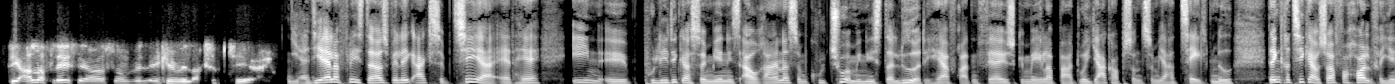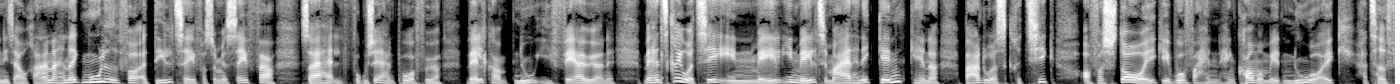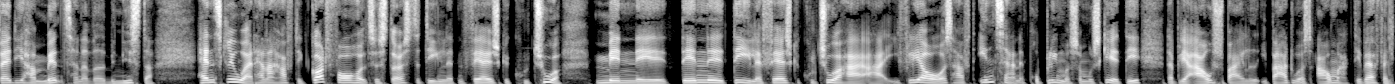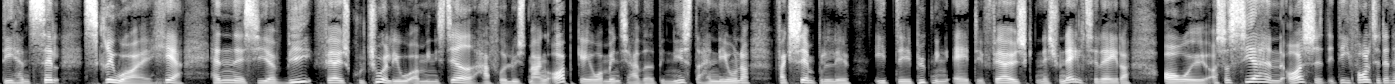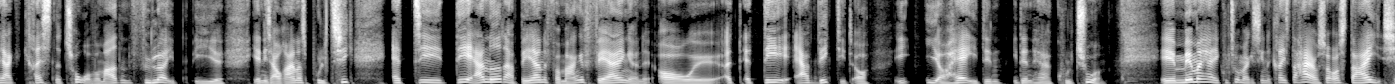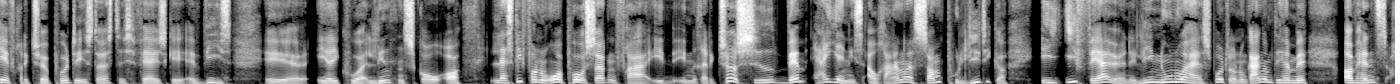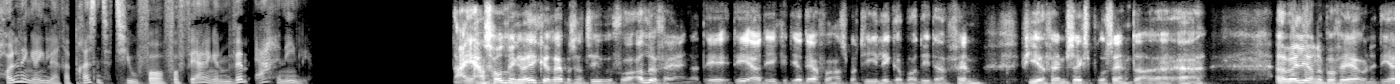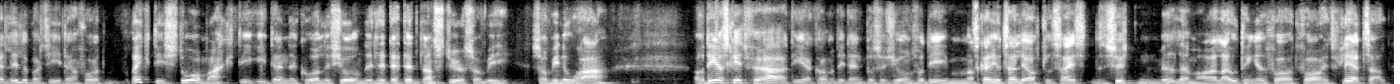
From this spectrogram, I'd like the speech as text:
de allerfleste af os, som vil ikke vil acceptere. Ja, de allerfleste af os vil ikke acceptere at have en øh, politiker som Jens Aurana som kulturminister, lyder det her fra den færøske maler Bardur Jakobsen, som jeg har talt med. Den kritik er jo så forholdt for Jens Aurana. Han har ikke mulighed for at deltage, for som jeg sagde før, så er han, fokuserer han på at føre valgkamp nu i Færøerne. Men han skriver til en mail, i en mail til mig, at han ikke genkender Bardurs kritik og forstår ikke, hvorfor han, han kommer med den nu og ikke har taget fat i ham, mens han har været minister. Han skriver, at han har haft et godt forhold til størstedelen af den færøske kultur, men øh, denne øh, del af færøske kultur har, har i flere år også haft interne problemer, som måske er det, der bliver afspejlet i Bardurs afmagt. Det er i hvert fald det, han selv skriver øh, her. Han øh, siger, vi, færøsk kulturliv og ministeriet, har fået løst mange opgaver, mens jeg har været minister. Han nævner for eksempel øh, et øh, bygning af et øh, færøsk nationalteater, og, øh, og så siger han også, det er i forhold til den her kristne tro, og hvor meget den fylder i, i øh, Janis Auranders politik, at det, det er noget, der er bærende for mange færingerne, og øh, at, at det er vigtigt at, i, i at have i den, i den her kultur. Øh, med mig her i Kulturmagasinet Kreds, der har jeg jo så også dig, chefredaktør på det største færøske avis, øh, Erik Kur Lindenskov, og lad os lige få nogle ord på sådan fra en, en redaktørs side. Hvem er Janis Aurana som politiker i, i Færøerne lige nu? Nu har jeg spurgt dig nogle gange om det her med, om hans holdning egentlig er repræsentativ for, for færingerne, men hvem er han egentlig? Nej, hans holdning er ikke repræsentativ for alle færinger. Det, det er det ikke. Det er derfor, hans parti ligger på de der 4-5-6 procent af, af, af vælgerne på færgerne. Det er et lille parti, der har fået rigtig stor magt i, i denne koalition, eller det, det landstyr, som vi, som vi nu har. Og det er sket før, at de er kommet i den position, fordi man skal jo tælle op til 16, 17 medlemmer af lavtinget for at få et flertal.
